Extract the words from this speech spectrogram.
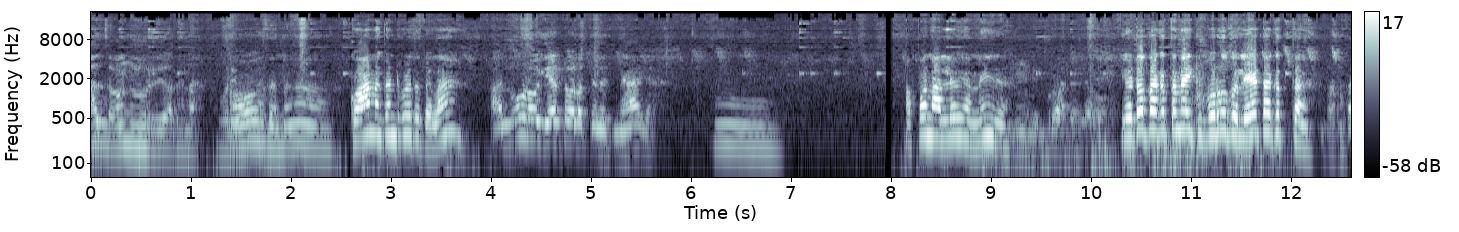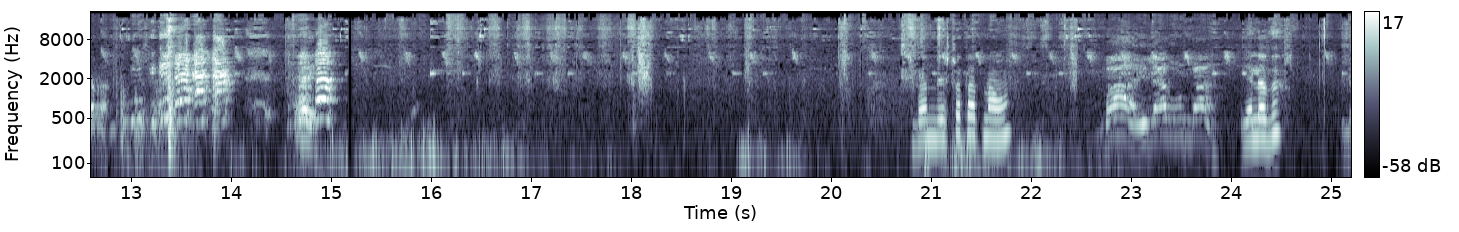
ಅಲ್ಲಿ ತಗೊಂಡ್ ನೋಡ್ರಿ ಅದನ್ನ. ಹೌದನ? ಕ್ವಾನ ಗಂಟು ಅಲ್ಲಿ ನೋಡ್ ಹೋಗಿ ಏಟು ಹೊಲತ್ತೈತಿ ಮ್ಯಾಗ. ಹ್ಮ್. ಅಪ್ಪನ ಅಲ್ಲೇ ಹೋಗ್ಯಾನ ಈಗ? ಹ್ಮ್ ಇಬ್ರು ಅದೇ ಇದಾವ. ಎಷ್ಟೊತ್ತಾಗತ್ತನ ಈಕಿ ಬರೋದು? ಲೇಟ್ ಆಗತ್ತ? ಬರ್ತಾರ. ಬಂದ್ ಎಷ್ಟೊತ್ತಾತ್ ನಾವು? ಬಾ ಇಲ್ಲ ಬಾ. ಎಲ್ಲದ? ಇಲ್ಲ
